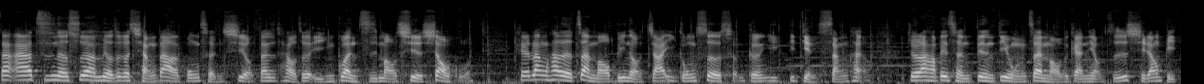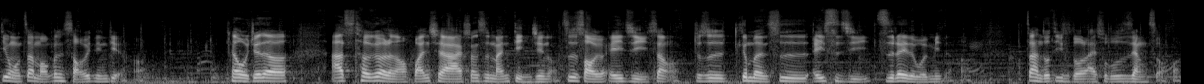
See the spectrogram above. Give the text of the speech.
但阿兹呢，虽然没有这个强大的工程器哦，但是它有这个银冠直矛器的效果，可以让它的战矛兵哦加一攻射程跟一一点伤害哦，就让它变成变成帝王战矛的概念，只是血量比帝王战矛更少一点点啊。那我觉得阿兹特克人哦玩起来算是蛮顶尖的，至少有 A 级以上，就是根本是 A 四级之类的文明的啊。在很多地图都来说都是这样子哦，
